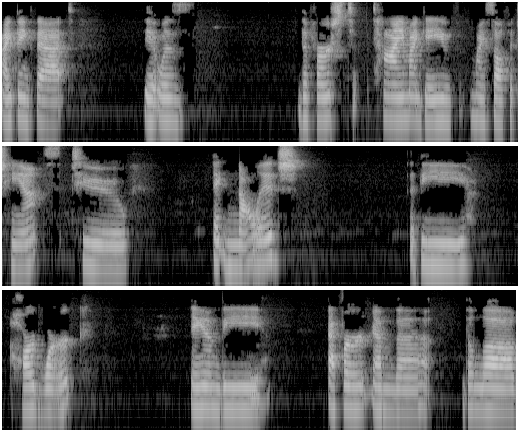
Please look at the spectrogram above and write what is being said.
I think that it was the first time I gave myself a chance to acknowledge the hard work and the effort and the the love,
